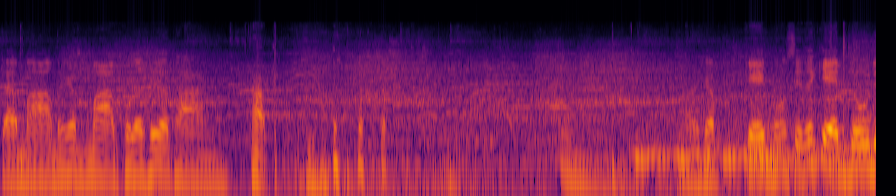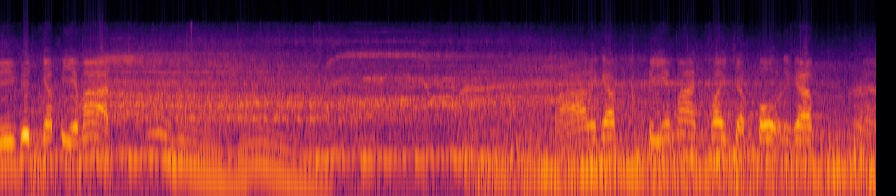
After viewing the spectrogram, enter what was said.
แต่มาเหมือนกับมาคนละทิศละทางครับนะครับเกมของศรีสะเกดดูดีขึ้นครับปิยมาศอื้อหือมาเลยครับปิยมาศค่อยจะโปะนะครับอ่า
